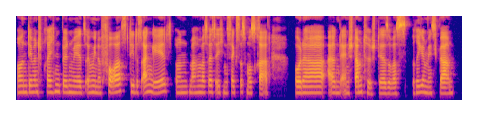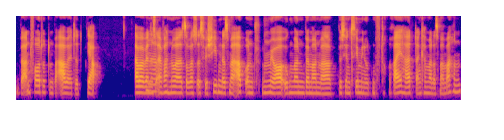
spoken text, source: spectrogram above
Und dementsprechend bilden wir jetzt irgendwie eine Force, die das angeht und machen, was weiß ich, einen Sexismusrat oder irgendeinen Stammtisch, der sowas regelmäßig be beantwortet und bearbeitet. Ja. Aber wenn ja. es einfach nur sowas ist, wir schieben das mal ab und hm, ja, irgendwann, wenn man mal ein bisschen zehn Minuten frei hat, dann kann man das mal machen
